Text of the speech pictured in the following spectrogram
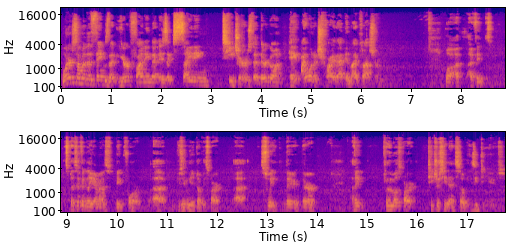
What are some of the things that you're finding that is exciting teachers that they're going, hey, I want to try that in my classroom? Well, I, I think specifically, I'm going to speak for uh, using the Adobe Spark uh, suite. They're, they're, I think, for the most part, teachers see that it's so easy to use,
